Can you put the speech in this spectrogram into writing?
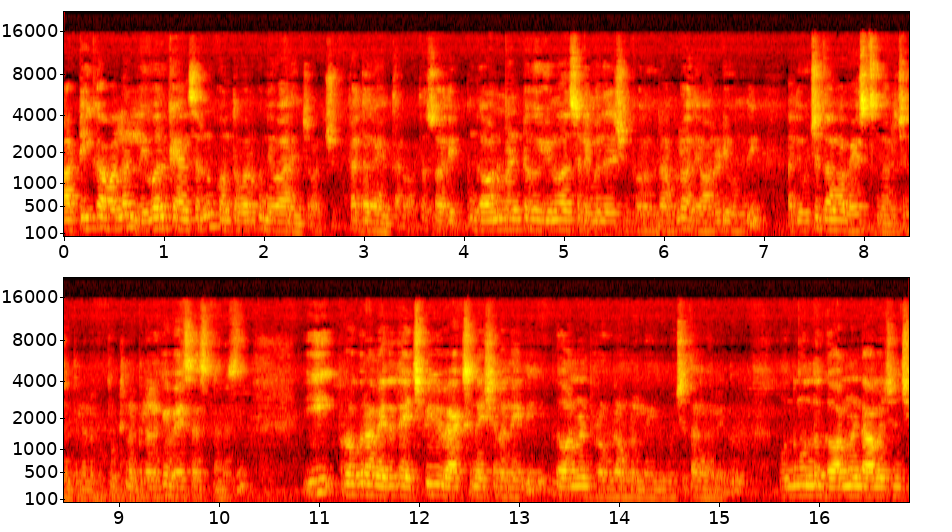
ఆ టీకా వల్ల లివర్ క్యాన్సర్ను కొంతవరకు నివారించవచ్చు పెద్దగా అయిన తర్వాత. సో అది గవర్నమెంట్ యూనివర్సల్ ఇమ్యునైజేషన్ ప్రోగ్రామ్లో అది ఆల్రెడీ ఉంది. అది ఉచితంగా వేస్తున్నారు చిన్నపిల్లలకు పుట్టిన పిల్లలకే వేసేస్తున్నారు. ఈ ప్రోగ్రామ్ ఏదైతే హెచ్పివి వ్యాక్సినేషన్ అనేది గవర్నమెంట్ ప్రోగ్రాంలో లేదు ఉచితంగా లేదు ముందు ముందు గవర్నమెంట్ ఆలోచించి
